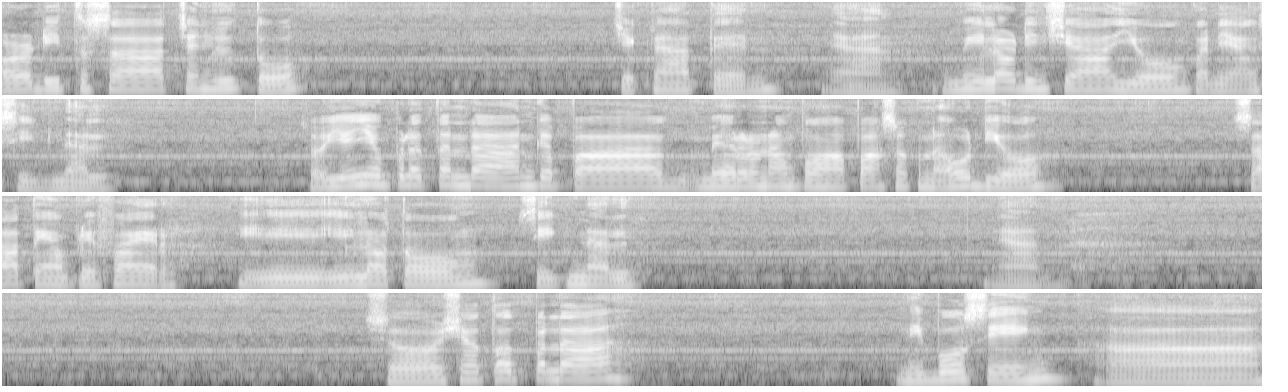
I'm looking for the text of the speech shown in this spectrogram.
or dito sa channel 2 check natin. Yan umilaw din siya yung kaniyang signal so yan yung palatandaan kapag meron ng pumapasok na audio sa ating amplifier. Iilaw tong signal. Yan. So shoutout pala ni Bossing uh,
